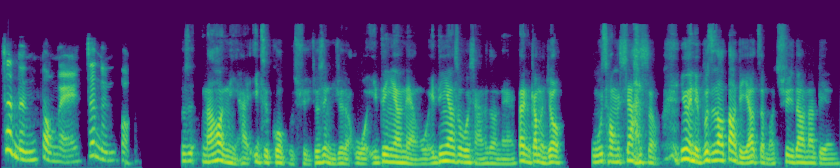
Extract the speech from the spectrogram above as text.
这能懂哎、欸，这能懂。就是，然后你还一直过不去，就是你觉得我一定要那样，我一定要是我想的那种那样，但你根本就无从下手，因为你不知道到底要怎么去到那边。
